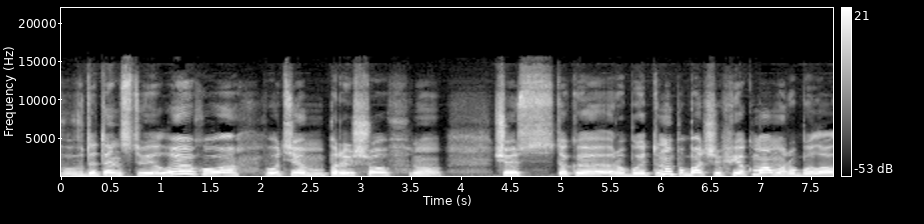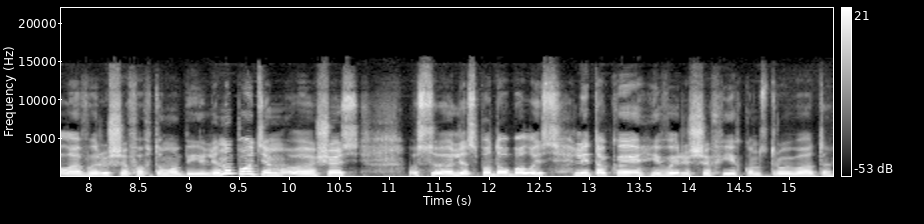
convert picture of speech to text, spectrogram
В дитинстві Лего, потім перейшов ну, щось таке робити. Ну, побачив, як мама робила, але вирішив автомобілі. Ну, потім е, щось сподобались літаки і вирішив їх конструювати.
